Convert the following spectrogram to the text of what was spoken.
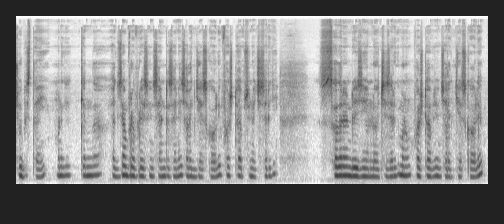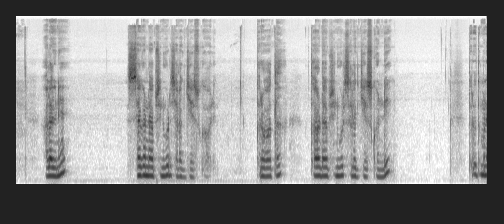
చూపిస్తాయి. మనకి కింద ఎగ్జామ్ ప్రిపరేషన్ సెంటర్స్ అనేవి సెలెక్ట్ చేసుకోవాలి. ఫస్ట్ ఆప్షన్ వచ్చేసరికి సదరన్ రీజియన్లో వచ్చేసరికి మనం ఫస్ట్ ఆప్షన్ సెలెక్ట్ చేసుకోవాలి. అలాగనే సెకండ్ ఆప్షన్ కూడా సెలెక్ట్ చేసుకోవాలి. తర్వాత థర్డ్ ఆప్షన్ కూడా సెలెక్ట్ చేసుకోండి. తర్వాత మన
